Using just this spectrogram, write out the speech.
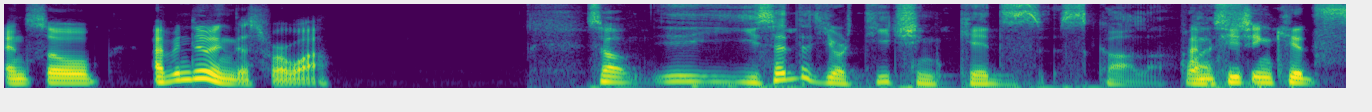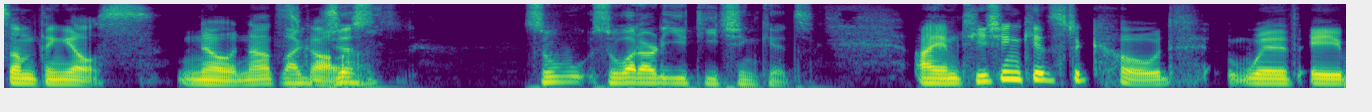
And so I've been doing this for a while. So you said that you're teaching kids Scala. I'm teaching kids something else. No, not like Scala. Just, so, so what are you teaching kids? I am teaching kids to code with a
